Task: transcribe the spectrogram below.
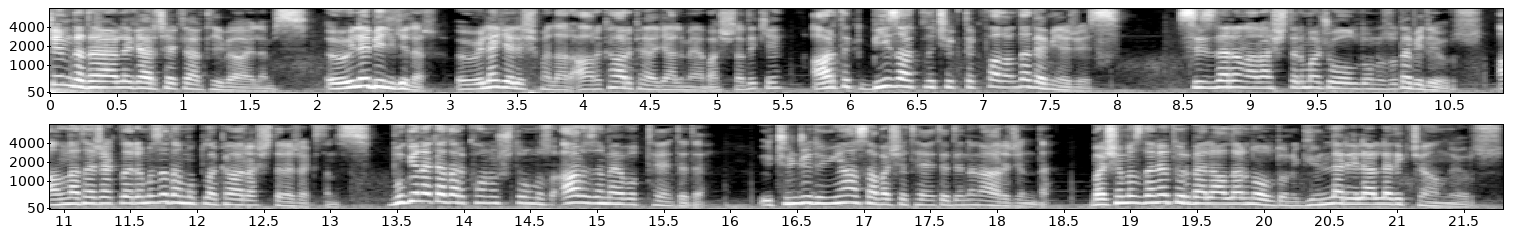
Şimdi değerli Gerçekler TV ailemiz. Öyle bilgiler, öyle gelişmeler arka arkaya gelmeye başladı ki artık biz haklı çıktık falan da demeyeceğiz. Sizlerin araştırmacı olduğunuzu da biliyoruz. Anlatacaklarımızı da mutlaka araştıracaksınız. Bugüne kadar konuştuğumuz arz-ı mevut tehdidi, 3. Dünya Savaşı tehdidinin haricinde başımızda ne tür belaların olduğunu günler ilerledikçe anlıyoruz.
